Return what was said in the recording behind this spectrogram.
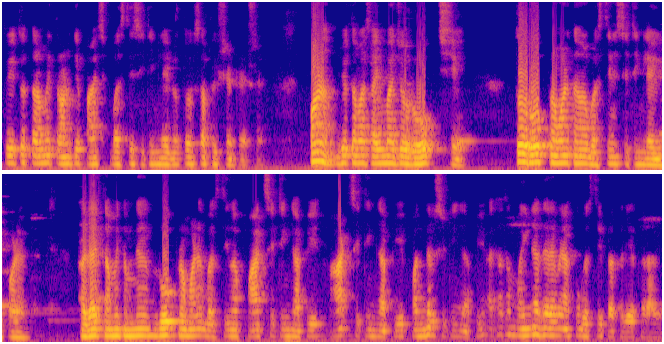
તો એ તો તમે ત્રણ કે પાંચ બસથી સિટિંગ લઈ લો તો સફિશિયન્ટ રહેશે. પણ જો તમારા શરીરમાં જો રોગ છે, તો રોગ પ્રમાણે તમારે બસ્તીની સીટિંગ લેવી પડે. કદાચ તમે તમને રોગ પ્રમાણે બસ્તીમાં પાંચ સિટિંગ આપીએ, આઠ સિટિંગ આપીએ, પંદર સિટિંગ આપીએ, અથવા તો મહિના દરમિયાન આખું બસ્તી પ્રક્રિયા કરાવે.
